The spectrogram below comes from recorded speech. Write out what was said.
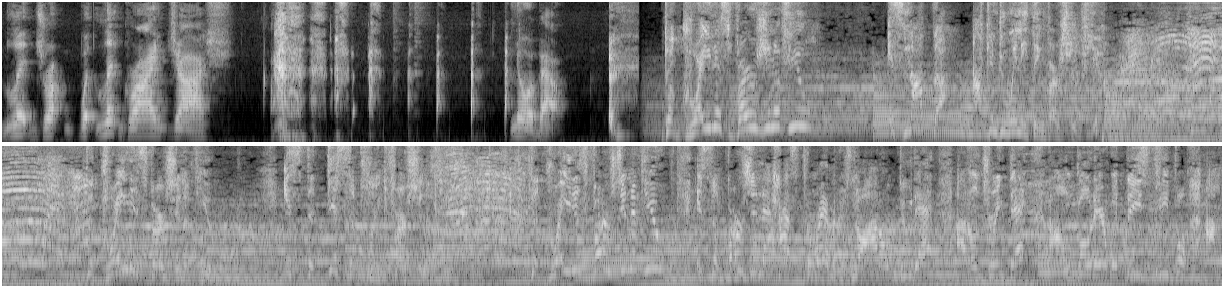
let dr- what let grind Josh know about. The greatest version of you is not the I can do anything version of you. The greatest version of you is the disciplined version of you. The greatest version of you is the version that has parameters. No, I don't do that. I don't drink that. I don't go there with these people. I'm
